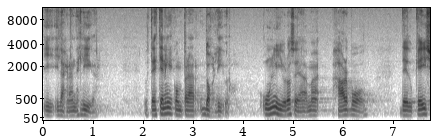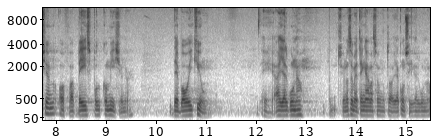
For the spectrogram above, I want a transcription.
y las grandes ligas, ustedes tienen que comprar dos libros. Un libro se llama Hardball, The Education of a Baseball Commissioner, de Bobby Kuhn. Eh, hay algunos, si uno se mete en Amazon, todavía consigue algunas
